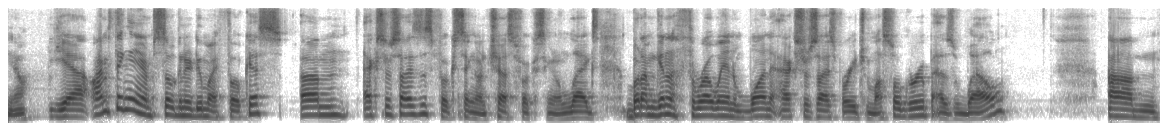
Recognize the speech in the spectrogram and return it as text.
you know. Yeah, I'm thinking I'm still going to do my focus um, exercises, focusing on chest, focusing on legs, but I'm going to throw in one exercise for each muscle group as well. Um,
